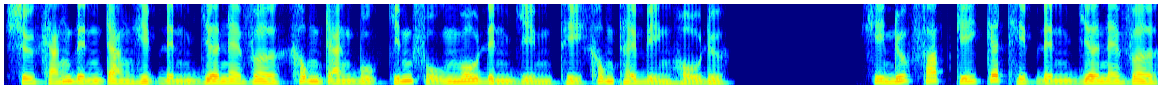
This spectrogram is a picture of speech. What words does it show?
Sự khẳng định rằng Hiệp định Geneva không ràng buộc chính phủ Ngô Đình Diệm thì không thể biện hộ được. Khi nước Pháp ký kết Hiệp định Geneva,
